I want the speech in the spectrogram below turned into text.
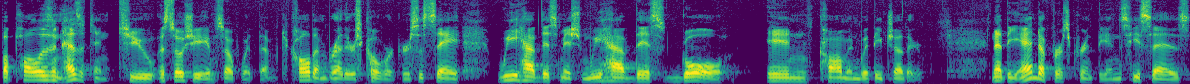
But Paul isn't hesitant to associate himself with them, to call them brothers, co workers, to say, we have this mission, we have this goal in common with each other. And at the end of 1 Corinthians, he says,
